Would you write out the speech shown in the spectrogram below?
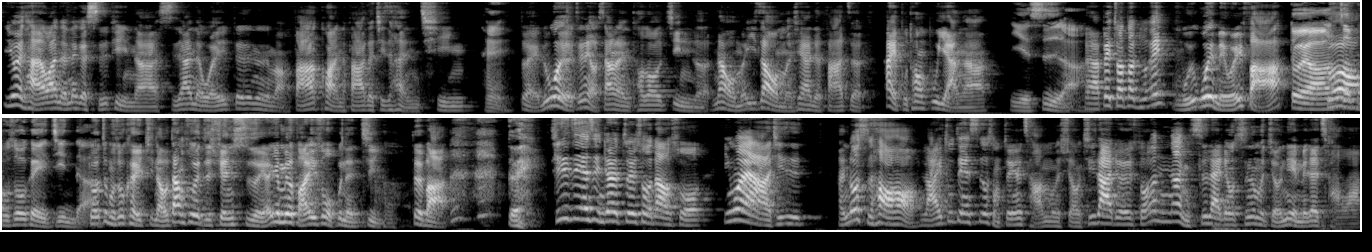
因为台湾的那个食品啊，食安的违，就是那什么罚款罚的其实很轻，嘿，对，如果有真的有商人偷偷进了，那我们依照我们现在的法则，他也不痛不痒啊，也是啊，对啊，被抓到就说，哎，我我也没违法，对啊，政府说可以进的，对，政府说可以进的，我当初一直宣誓了呀，又没有法律说我不能进，对吧？对，其实这件事情就会追溯到说，因为啊，其实。很多时候哈，来做这件事为什么最近吵那么凶？其实大家就会说，那那你吃来牛吃那么久，你也没在吵啊？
